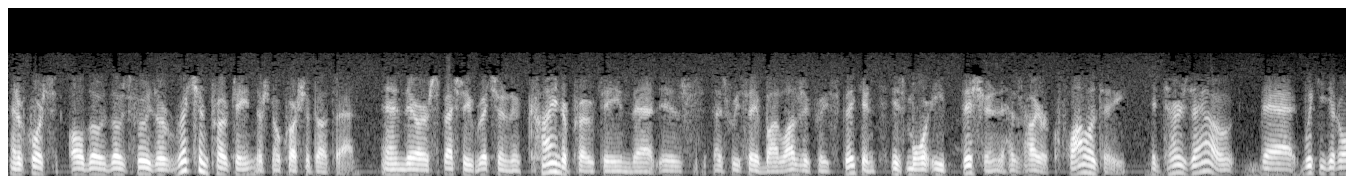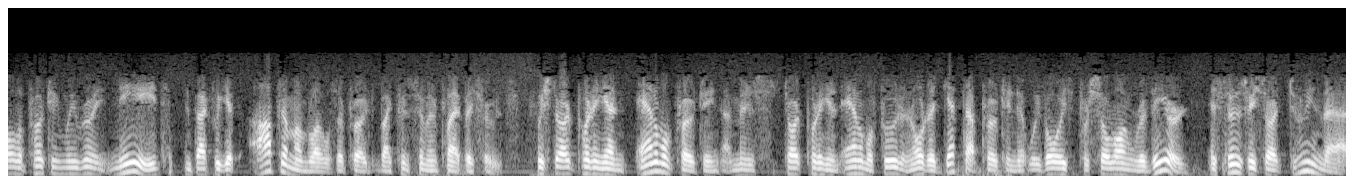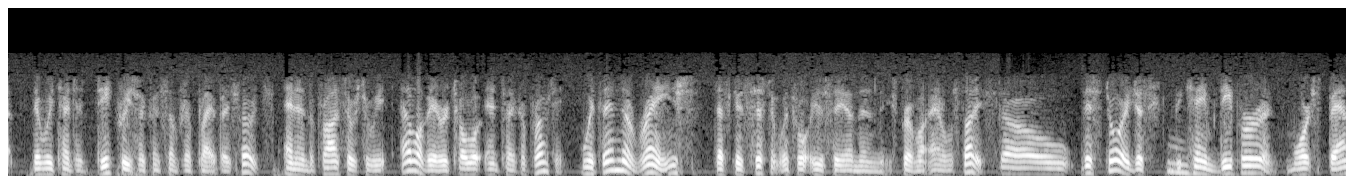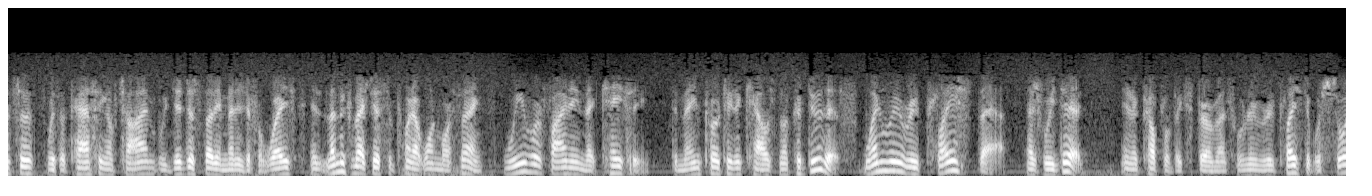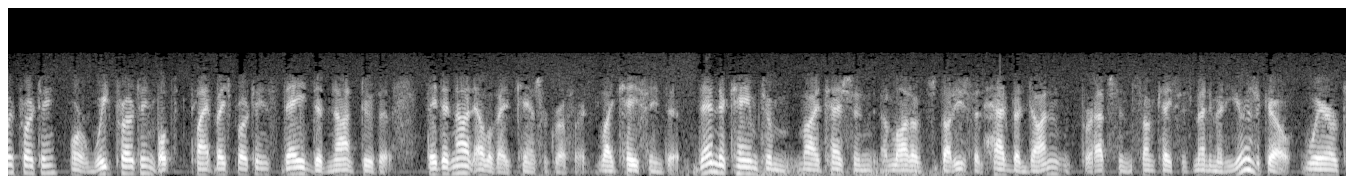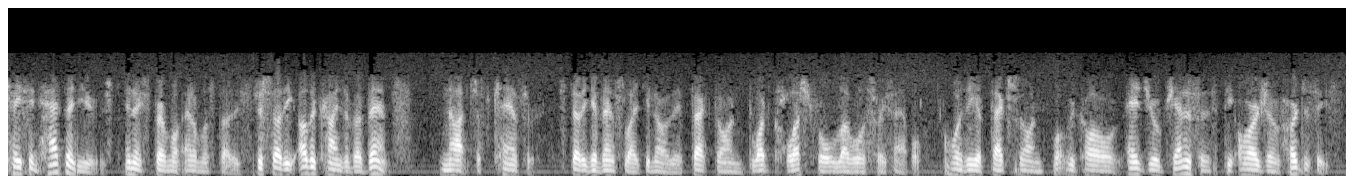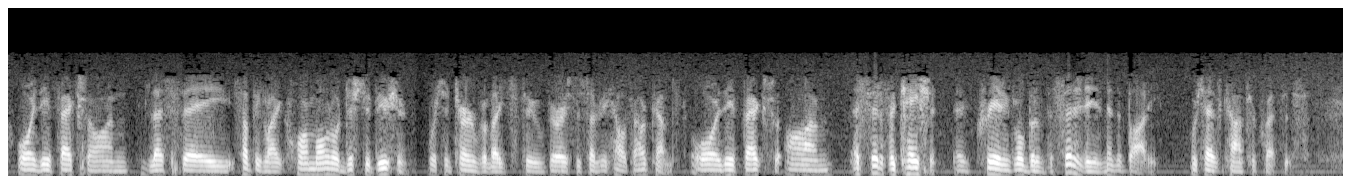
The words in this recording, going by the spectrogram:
And of course, although those foods are rich in protein, there's no question about that. And they're especially rich in a kind of protein that is, as we say biologically speaking, is more efficient, has higher quality. It turns out that we can get all the protein we really need. In fact, we get optimum levels of protein by consuming plant-based foods. We start putting in animal protein. I mean, start putting in animal food in order to get that protein that we've always for so long revered. As soon as we start doing that, then we tend to decrease our consumption of plant-based foods. And in the process, we elevate our total intake of protein within the range that's consistent with what you see in the experimental animal studies. So this story just mm. became deeper and more expansive with the passing of time. We did this study in many different ways. And let me come back just to point out one more thing. We were finding that casein, the main protein of cow's milk, could do this. When we replaced that, as we did, in a couple of experiments, when we replaced it with soy protein or wheat protein, both plant-based proteins, they did not do this. They did not elevate cancer growth rate like casein did. Then there came to my attention a lot of studies that had been done, perhaps in some cases many, many years ago, where casein had been used in experimental animal studies to study other kinds of events, not just cancer studying events like, you know, the effect on blood cholesterol levels, for example, or the effects on what we call atherogenesis, the origin of heart disease, or the effects on, let's say, something like hormonal distribution, which in turn relates to various systemic health outcomes, or the effects on acidification and creating a little bit of acidity in the body, which has consequences.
